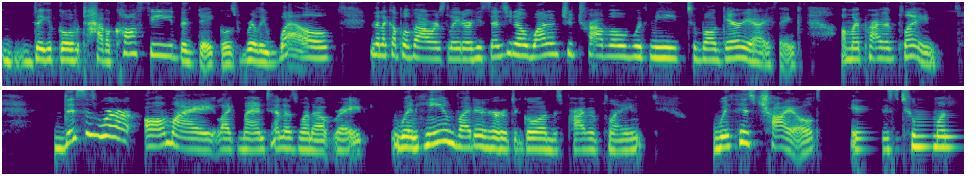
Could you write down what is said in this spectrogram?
they go to have a coffee. The date goes really well. And then a couple of hours later, he says, You know, why don't you travel with me to Bulgaria? I think on my private plane. This is where all my like my antennas went up, right? When he invited her to go on this private plane with his child, his two month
